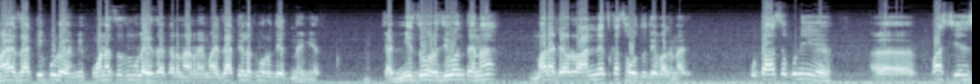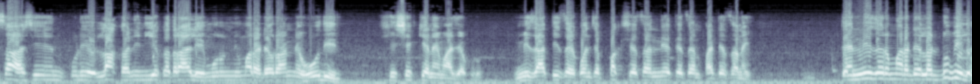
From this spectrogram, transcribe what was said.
माझ्या जाती पुढं मी कोणाचाच मुलं ह्याचा करणार नाही. माझ्या जातीलाच मरू देत नाही मी आता. त्यात मी जोर जिवंत आहे ना मराठ्यावर अन्यायच कसा होतो ते बघणारे कुठं असं कुणी पाचशे सहाशे कुठे लाखांनी एकत्र आले म्हणून मी मराठ्यावर अन्याय होऊ देईल हे शक्य नाही माझ्याकडून. मी जातीचा आहे कोणत्या पक्षाचा नेत्याचा आणि फात्याचा नाही. त्यांनी जर मराठ्याला डुबिलं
